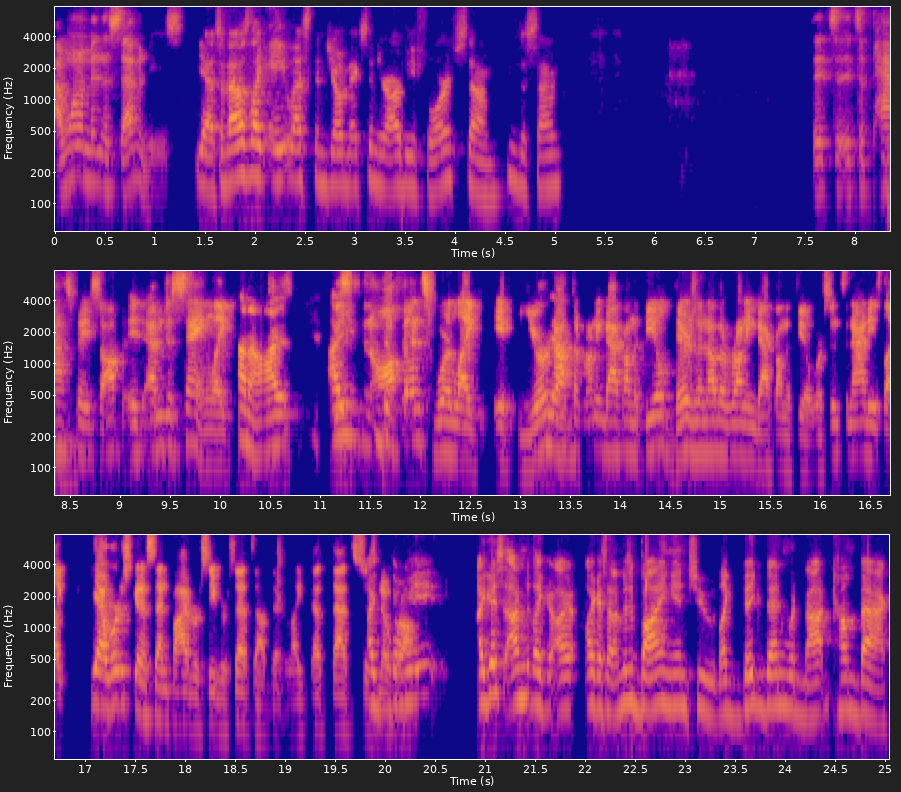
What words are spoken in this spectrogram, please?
I want him in the 70s. Yeah, so that was like eight less than Joe Mixon, your RB four. So I'm just saying. It's it's a pass based off. It, I'm just saying, like I know. I, I this is an offense where, like, if you're Yeah. not the running back on the field, there's another running back on the field. Where Cincinnati's like, yeah, we're just gonna send five receiver sets out there. Like that. That's just I, no problem. way- I guess I'm like I like I said, I'm just buying into like Big Ben would not come back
